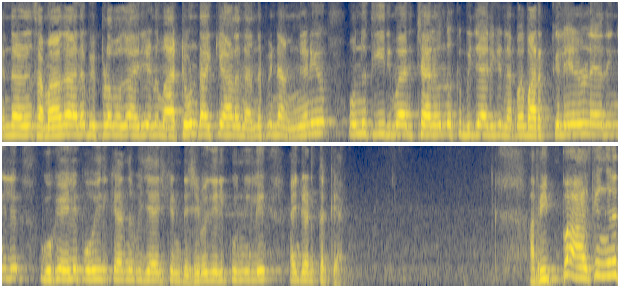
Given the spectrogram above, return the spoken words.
എന്താണ് സമാധാന വിപ്ലവകാരിയാണ് മാറ്റം ഉണ്ടാക്കിയ ആളാണ് അന്ന് പിന്നെ അങ്ങനെ ഒന്ന് തീരുമാനിച്ചാലോ എന്നൊക്കെ വിചാരിക്കുന്നുണ്ട്. അപ്പോൾ വർക്കലയിലുള്ള ഏതെങ്കിലും ഗുഹയിൽ പോയിരിക്കാമെന്ന് വിചാരിക്കുന്നുണ്ട്. ശിവഗിരി കുന്നിൽ അതിന്റെ അടുത്തൊക്കെ അപ്പൊ ഇപ്പൊ ആൾക്ക് ഇങ്ങനെ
